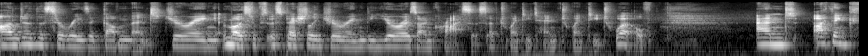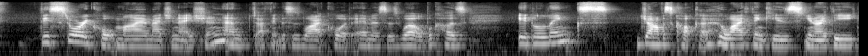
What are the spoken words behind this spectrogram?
under the Syriza government during, most especially during the Eurozone crisis of 2010-2012. And I think this story caught my imagination, and I think this is why it caught Emma's as well, because it links Jarvis Cocker, who I think is, you know, the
